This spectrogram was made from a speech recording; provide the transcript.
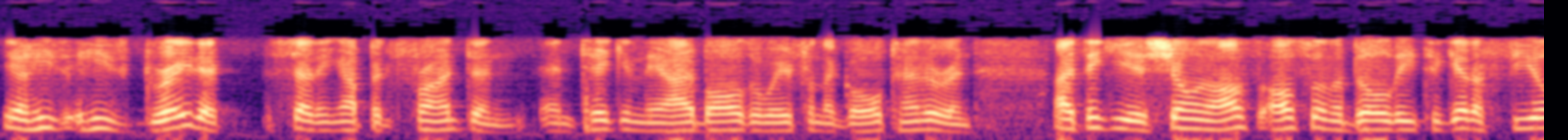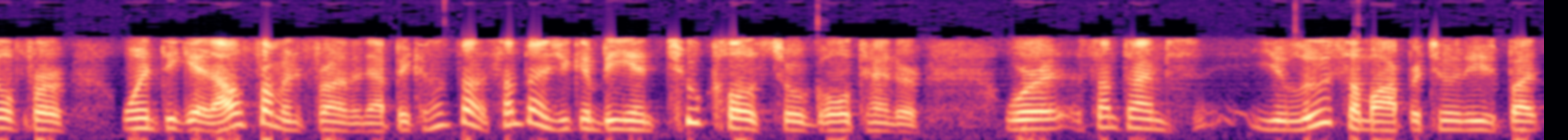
you know he's he's great at setting up in front and and taking the eyeballs away from the goaltender and I think he has shown also, an ability to get a feel for when to get out from in front of the net because sometimes, sometimes you can be in too close to a goaltender where sometimes you lose some opportunities. But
